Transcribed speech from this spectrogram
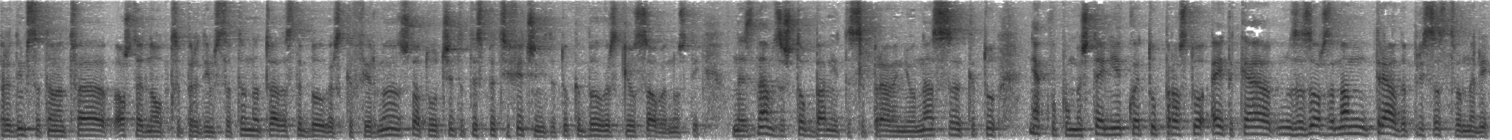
предимствата на това, още едно от предимствата на това да сте българска фирма, защото отчитате специфичните тук български особености. Не знам защо баните са правени у нас като някакво помещение, което просто, ей така, зазор за ман трябва да присъства, нали?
